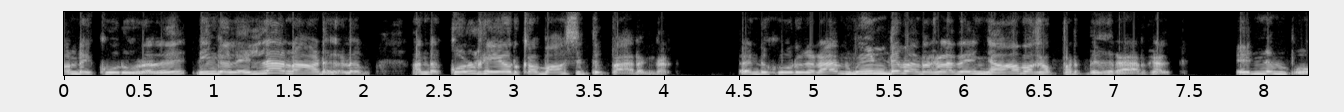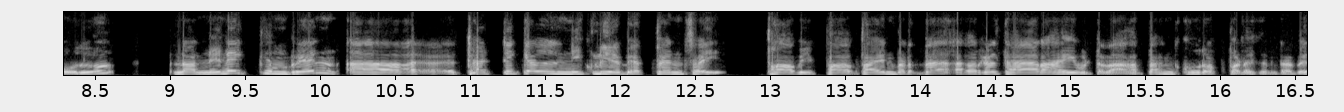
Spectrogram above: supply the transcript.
ஒன்றை கூறுகிறது நீங்கள் எல்லா நாடுகளும் அந்த கொள்கையை ஒருக்க வாசித்து பாருங்கள் என்று கூறுகிறார். மீண்டும் அவர்கள் அதை ஞாபகப்படுத்துகிறார்கள். என்னும் போது நான் நினைக்கின்றேன் டாக்டிக்கல் நியூக்ளியர் வெப்பன்ஸை பாவி ப- பயன்படுத்த அவர்கள் தயாராகிவிட்டதாகத்தான் கூறப்படுகின்றது.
